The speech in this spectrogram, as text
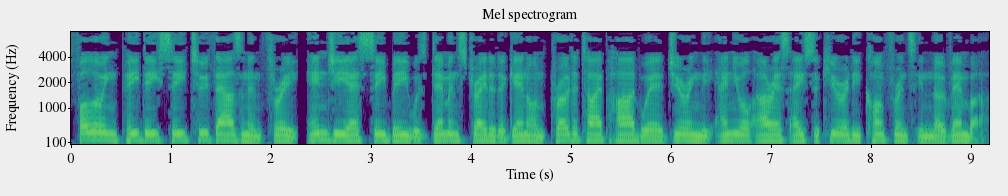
Following PDC 2003, NGSCB was demonstrated again on prototype hardware during the annual RSA Security Conference in November.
